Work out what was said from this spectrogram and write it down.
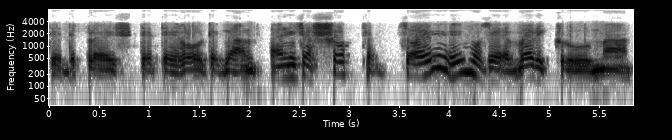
the, the, place that they hold the gun and he just shot them. So he, he was a very cruel man.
